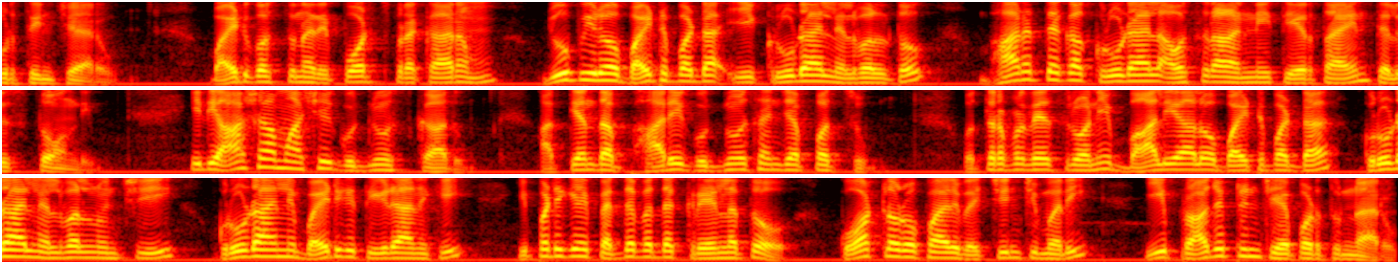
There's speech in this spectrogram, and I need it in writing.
గుర్తించారు. బయటకొస్తున్న రిపోర్ట్స్ ప్రకారం యూపీలో బయటపడ్డ ఈ క్రూడాయిల్ నిల్వలతో భారత్ యొక్క క్రూడాయిల్ అవసరాలన్నీ తీరతాయని తెలుస్తోంది. ఇది ఆషామాషీ గుడ్ న్యూస్ కాదు. అత్యంత భారీ గుడ్ న్యూస్ అని చెప్పొచ్చు. ఉత్తరప్రదేశ్లోని బాలియాలో బయటపడ్డ క్రూడాయిల్ నిల్వల నుంచి క్రూడాయిల్ని బయటికి తీయడానికి ఇప్పటికే పెద్ద పెద్ద క్రేన్లతో కోట్ల రూపాయలు వెచ్చించి మరీ ఈ ప్రాజెక్టును చేపడుతున్నారు.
